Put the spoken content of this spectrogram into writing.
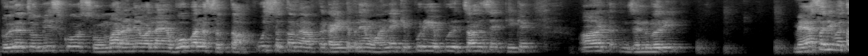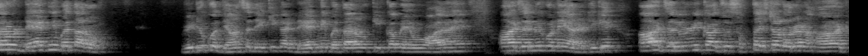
2024 को सोमवार आने वाला है, वो वाला सप्ताह। उस सप्ताह में आपका टाइम टेबल आने की पूरी पूरी चांस है, ठीक है? आठ जनवरी। मैं ऐसा नहीं बता रहा हूँ डेट नहीं बता रहा हूँ। वीडियो को ध्यान से देखिएगा डेट नहीं बता रहा हूँ कि कब है, वो आ रहा है। आठ जनवरी को नहीं आ रहा, ठीक है? आठ जनवरी का जो सप्ताह स्टार्ट हो रहा है ना, आठ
